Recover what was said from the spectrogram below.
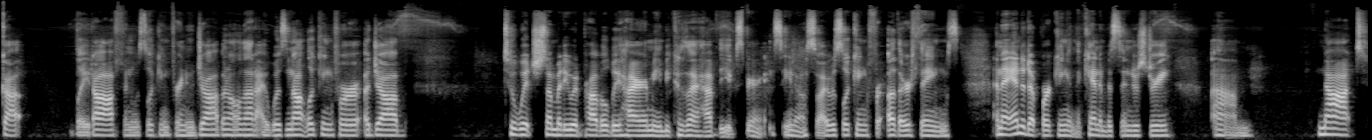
got laid off and was looking for a new job and all that, I was not looking for a job to which somebody would probably hire me because I have the experience, you know. So I was looking for other things, and I ended up working in the cannabis industry, um, not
